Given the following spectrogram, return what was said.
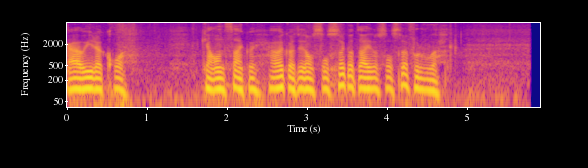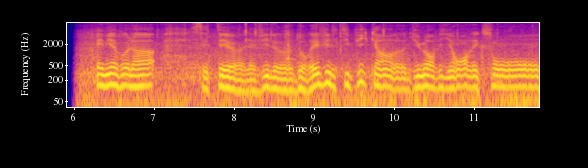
Ah oui, la croix. 45, ouais. Ah ouais, quand t'es dans ce sens-là, quand t'arrives dans ce sens-là, faut le voir. Et bien voilà, c'était euh, la ville euh, dorée, ville typique hein, euh, du Morbihan avec son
